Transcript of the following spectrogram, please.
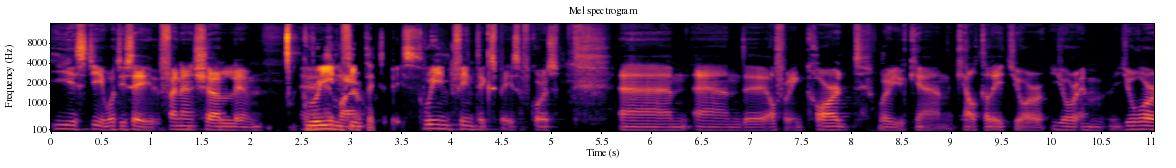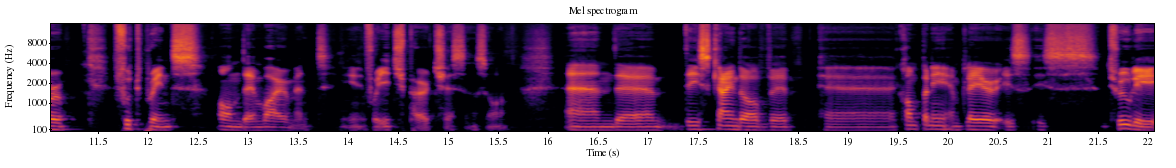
ESG, what do you say, financial um, uh, Green envir- fintech space. green fintech space, of course, um, and uh, offering card where you can calculate your your your footprints on the environment in, for each purchase and so on. And um, this kind of uh, uh, company and player is is truly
